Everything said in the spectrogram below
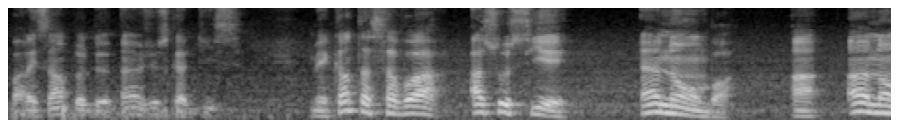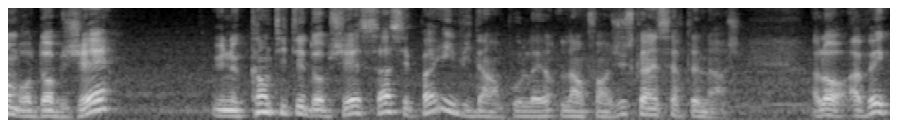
par exemple de 1 jusqu'à 10. Mais quant à savoir associer un nombre à un nombre d'objets, une quantité d'objets, ça, c'est pas évident pour l'enfant jusqu'à un certain âge. Alors, avec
